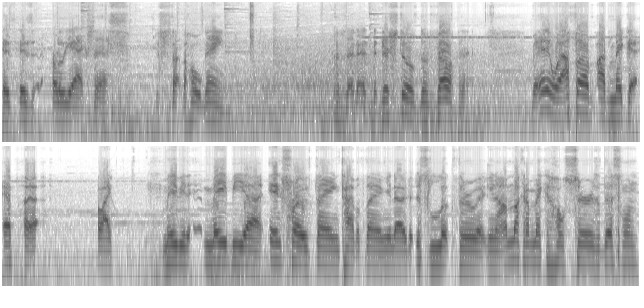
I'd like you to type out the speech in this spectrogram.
is, is early access. This is not the whole game. Because they're still developing it. But anyway, I thought I'd make a, a like maybe maybe a intro thing type of thing you know just look through it you know. I'm not to make a whole series of this one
